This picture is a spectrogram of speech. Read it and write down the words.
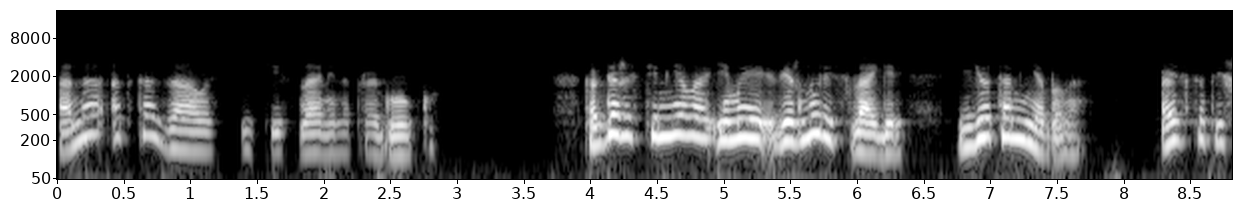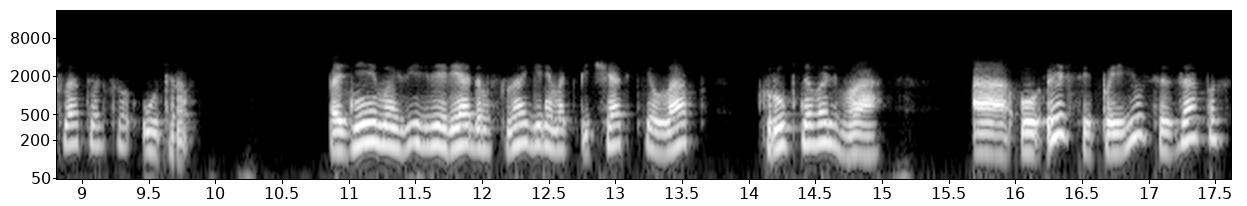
она отказалась идти с нами на прогулку. Когда же стемнело и мы вернулись в лагерь, ее там не было. Эльса пришла только утром. Позднее мы увидели рядом с лагерем отпечатки лап крупного льва, а у Эльсы появился запах,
